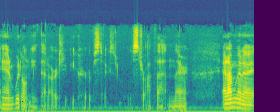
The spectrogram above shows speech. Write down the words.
and we don't need that RGB curves texture. Let's drop that in there. And I'm going to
